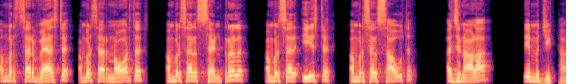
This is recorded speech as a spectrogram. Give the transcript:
Amritsar west Amritsar north Amritsar central Amritsar east Amritsar south Ajnala ਤੇ ਮਜੀਠਾ।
